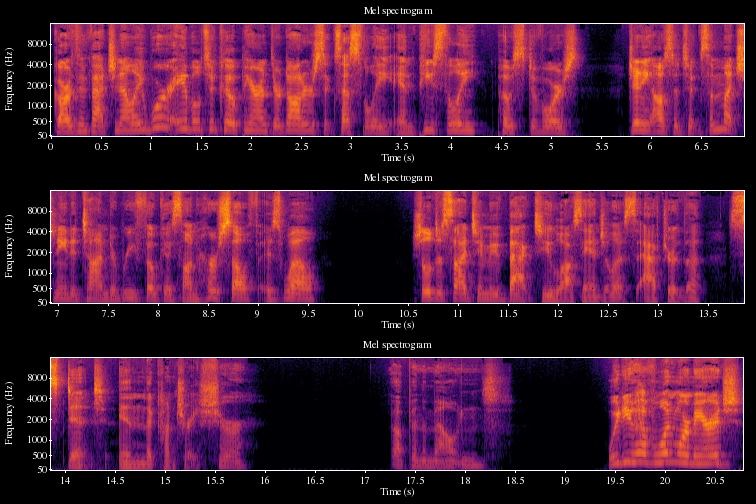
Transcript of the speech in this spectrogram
Garth and Facinelli were able to co parent their daughters successfully and peacefully post divorce. Jennie also took some much needed time to refocus on herself as well. She'll decide to move back to Los Angeles after the stint in the country. Sure. Up in the mountains. We do have one more marriage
